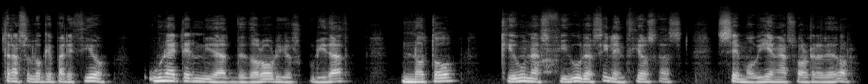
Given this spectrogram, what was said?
Tras lo que pareció una eternidad de dolor y oscuridad, notó que unas figuras silenciosas se movían a su alrededor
